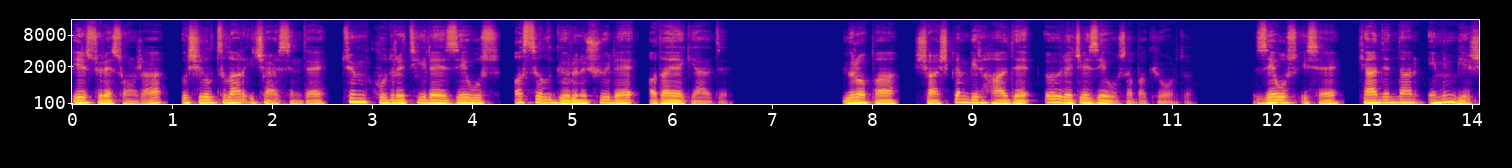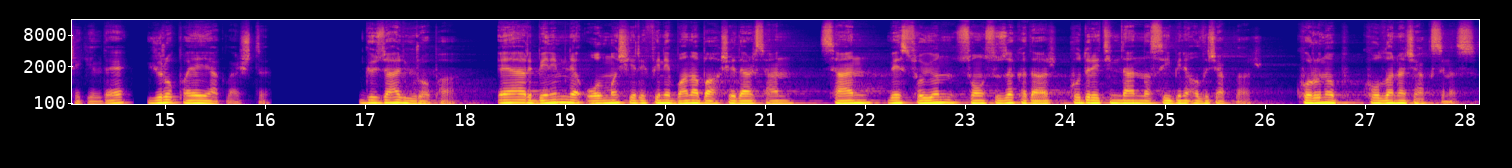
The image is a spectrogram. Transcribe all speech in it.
Bir süre sonra ışıltılar içerisinde tüm kudretiyle Zeus asıl görünüşüyle adaya geldi. Europa şaşkın bir halde öylece Zeus'a bakıyordu. Zeus ise kendinden emin bir şekilde Europa'ya yaklaştı. Güzel Europa, eğer benimle olma şerefini bana bahşedersen, sen ve soyun sonsuza kadar kudretimden nasibini alacaklar. Korunup kullanacaksınız.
